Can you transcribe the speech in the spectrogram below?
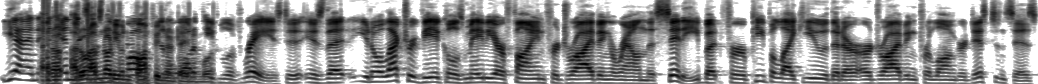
Yeah, and, and, and I don't, I'm not even confident a lot anymore. of people have raised is that you know electric vehicles maybe are fine for driving around the city, but for people like you that are, are driving for longer distances,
